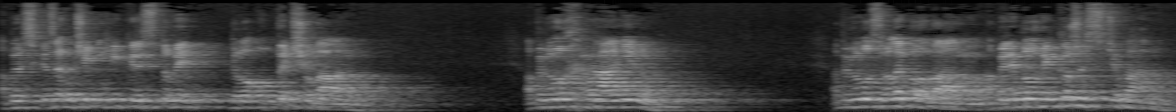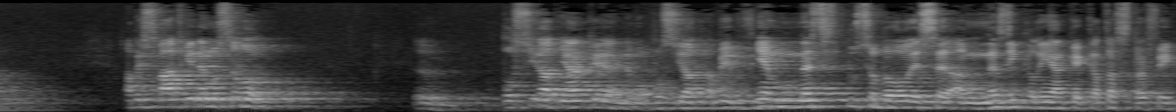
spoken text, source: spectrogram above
Aby skrze učeníky Kristovi bylo opečováno, aby bylo chráněno, aby bylo zvelebováno, aby nebylo vykořesťováno, aby svátky nemuselo eh, posílat nějaké, nebo posílat, aby v něm nespůsobovaly se a nevznikaly nějaké katastrofy,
